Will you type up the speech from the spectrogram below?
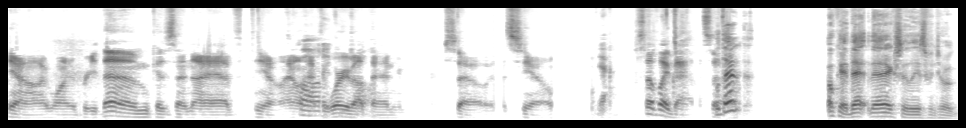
you know I want to breed them because then I have you know I don't have to worry about control. that anymore so it's you know Yeah. stuff like that so Well, that okay. That that actually leads me to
